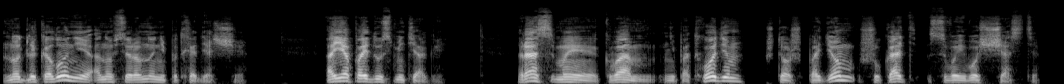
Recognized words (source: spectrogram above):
но для колонии оно все равно неподходящее. А я пойду с Митягой. Раз мы к вам не подходим, что ж, пойдем шукать своего счастья.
